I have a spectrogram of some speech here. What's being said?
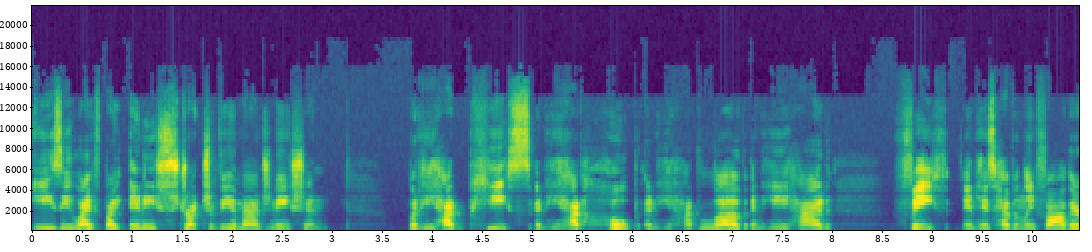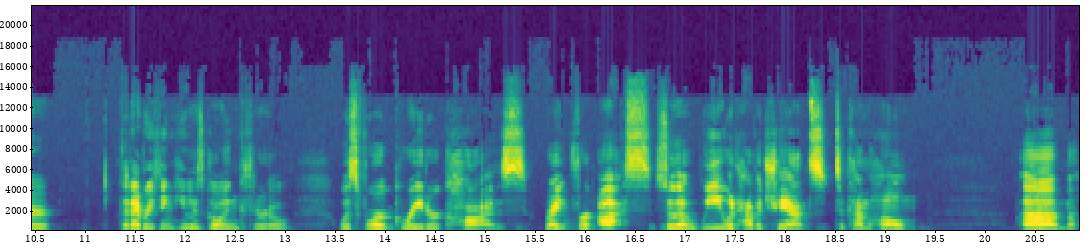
easy life by any stretch of the imagination but he had peace and he had hope and he had love and he had faith in his heavenly father that everything he was going through was for a greater cause, right? For us, so that we would have a chance to come home. Um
